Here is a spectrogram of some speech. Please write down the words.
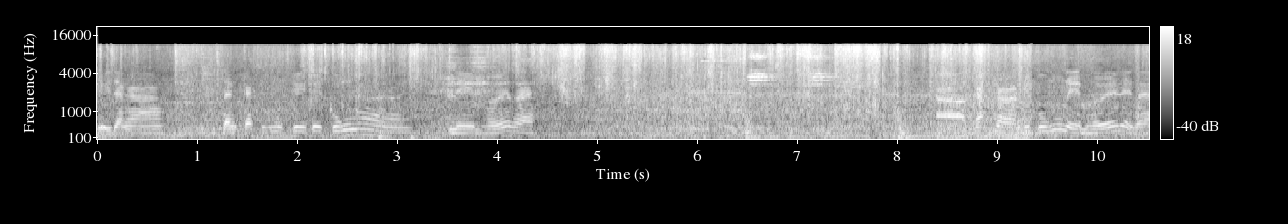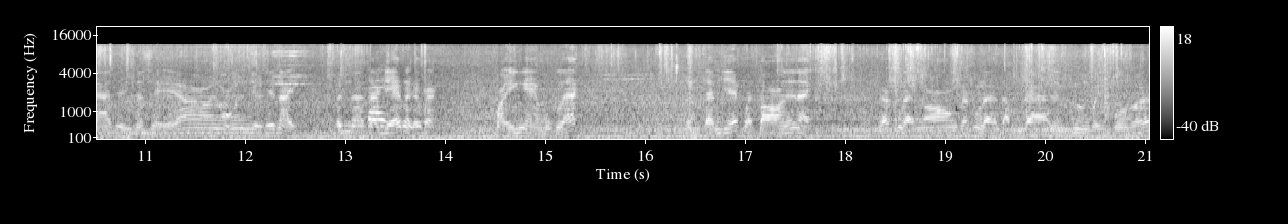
Chị đang à, đang cắt cái cái, cái cuốn à, nem Huế ra à, cắt à, cái cuốn nem Huế này ra thì nó sẽ ngon như thế này. Hình à, tam giác này các bạn. 7 ngàn một lát. Hình tam giác và to thế này. Rất là ngon rất là đậm đà cái hương vị của Huế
